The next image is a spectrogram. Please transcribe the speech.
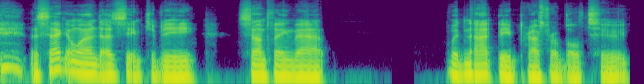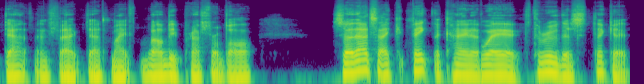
The second one does seem to be something that would not be preferable to death. In fact, death might well be preferable. So that's, I think, the kind of way through this thicket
